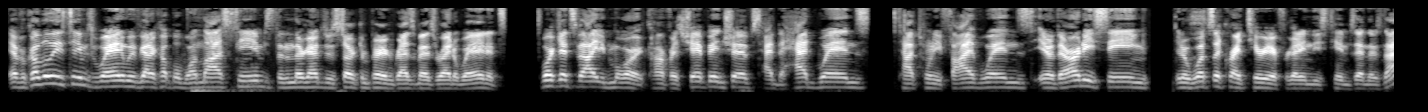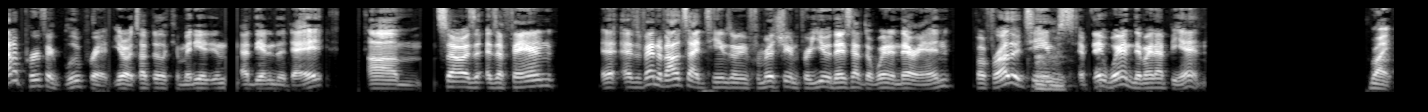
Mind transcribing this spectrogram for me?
if a couple of these teams win, we've got a couple one loss teams, then they're going to start comparing resumes right away, and it's what gets valued more at conference championships, head to head wins, top 25 wins. You know, they're already seeing, you know, what's the criteria for getting these teams in. There's not a perfect blueprint. You know, it's up to the committee at the, at the end of the day. Um, so as a, as a fan, as a fan of outside teams, I mean, for Michigan, for you, they just have to win and they're in. But for other teams, mm-hmm. if they win, they might not be in. Right.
